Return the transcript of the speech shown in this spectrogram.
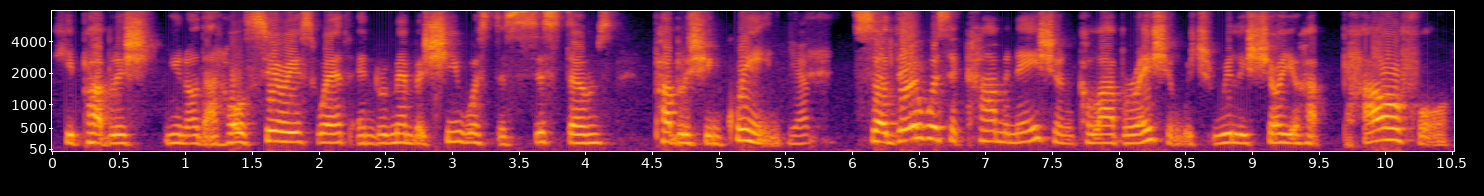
he published, you know, that whole series with. And remember, she was the systems publishing queen. Yep. So there was a combination, collaboration, which really show you how powerful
